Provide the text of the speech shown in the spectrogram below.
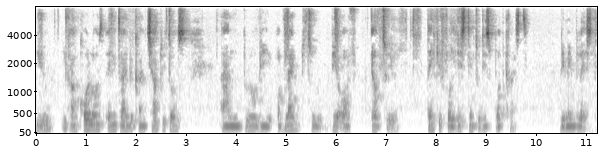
you. You can call us anytime, you can chat with us, and we will be obliged to be of help to you. Thank you for listening to this podcast. Remain blessed.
